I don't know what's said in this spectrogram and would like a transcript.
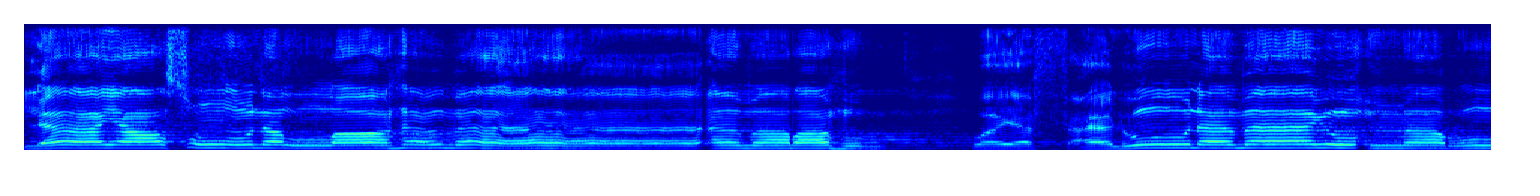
لا يعصون الله ما أمرهم ويفعلون ما يؤمرون.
